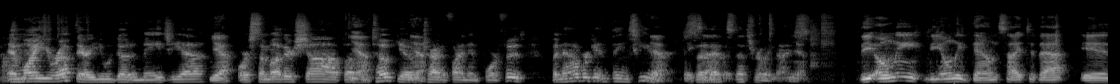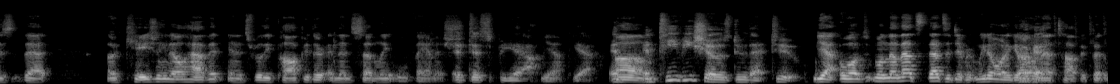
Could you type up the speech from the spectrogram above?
God, and while you were up there, you would go to Meidi-ya yeah, or some other shop up Yeah. in Tokyo Yeah. to try to find import foods. But now we're getting things here, Yeah, so that's that's really nice. Yeah. the only the only downside to that is that occasionally they'll have it and it's really popular, and then suddenly it will vanish. It just yeah Yeah. yeah, and, Um, and TV shows do that too. yeah, well, well, now that's that's a different. We don't want to get Okay. on that topic, but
